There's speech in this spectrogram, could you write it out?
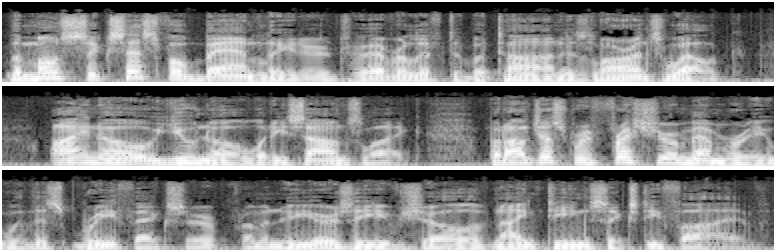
The most successful band leader to ever lift a baton is Lawrence Welk. I know you know what he sounds like, but I'll just refresh your memory with this brief excerpt from a New Year's Eve show of 1965.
